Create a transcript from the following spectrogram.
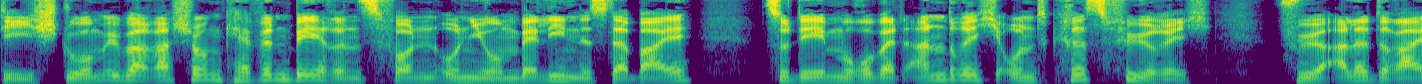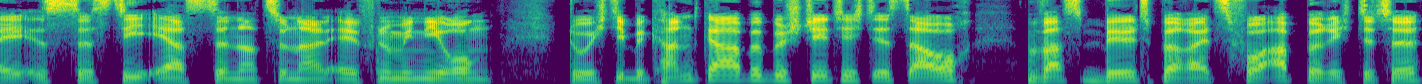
Die Sturmüberraschung Kevin Behrens von Union Berlin ist dabei, zudem Robert Andrich und Chris Führig. Für alle drei ist es die erste Nationalelf-Nominierung. Durch die Bekanntgabe bestätigt ist auch, was Bild bereits vorab berichtete,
